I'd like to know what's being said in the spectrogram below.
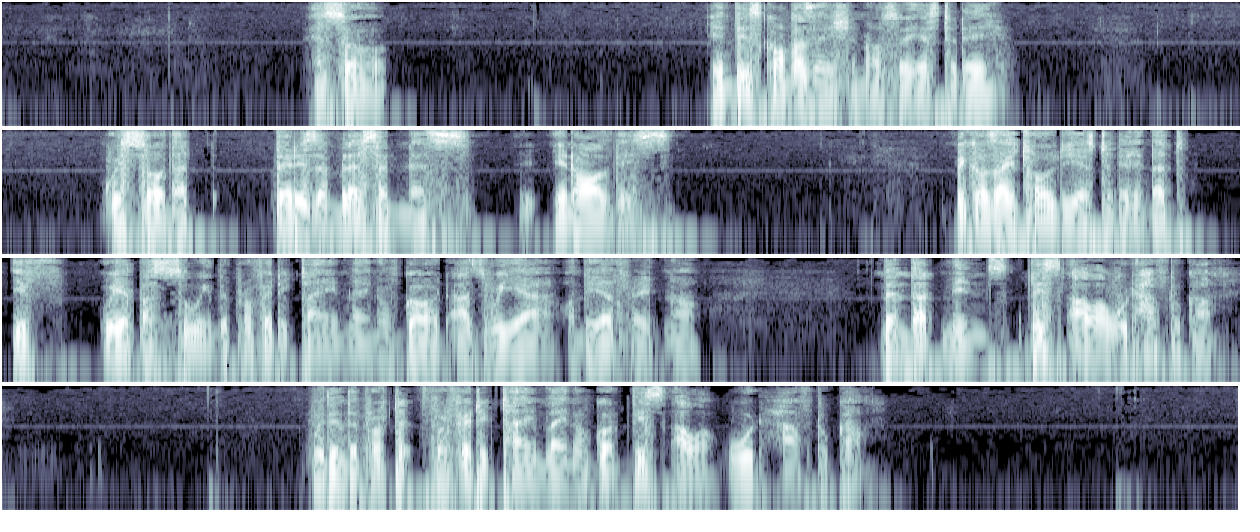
And so, in this conversation also yesterday, we saw that there is a blessedness in all this. Because I told you yesterday that if we are pursuing the prophetic timeline of God as we are on the earth right now, then that means this hour would have to come. Within the prophetic timeline of God, this hour would have to come.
